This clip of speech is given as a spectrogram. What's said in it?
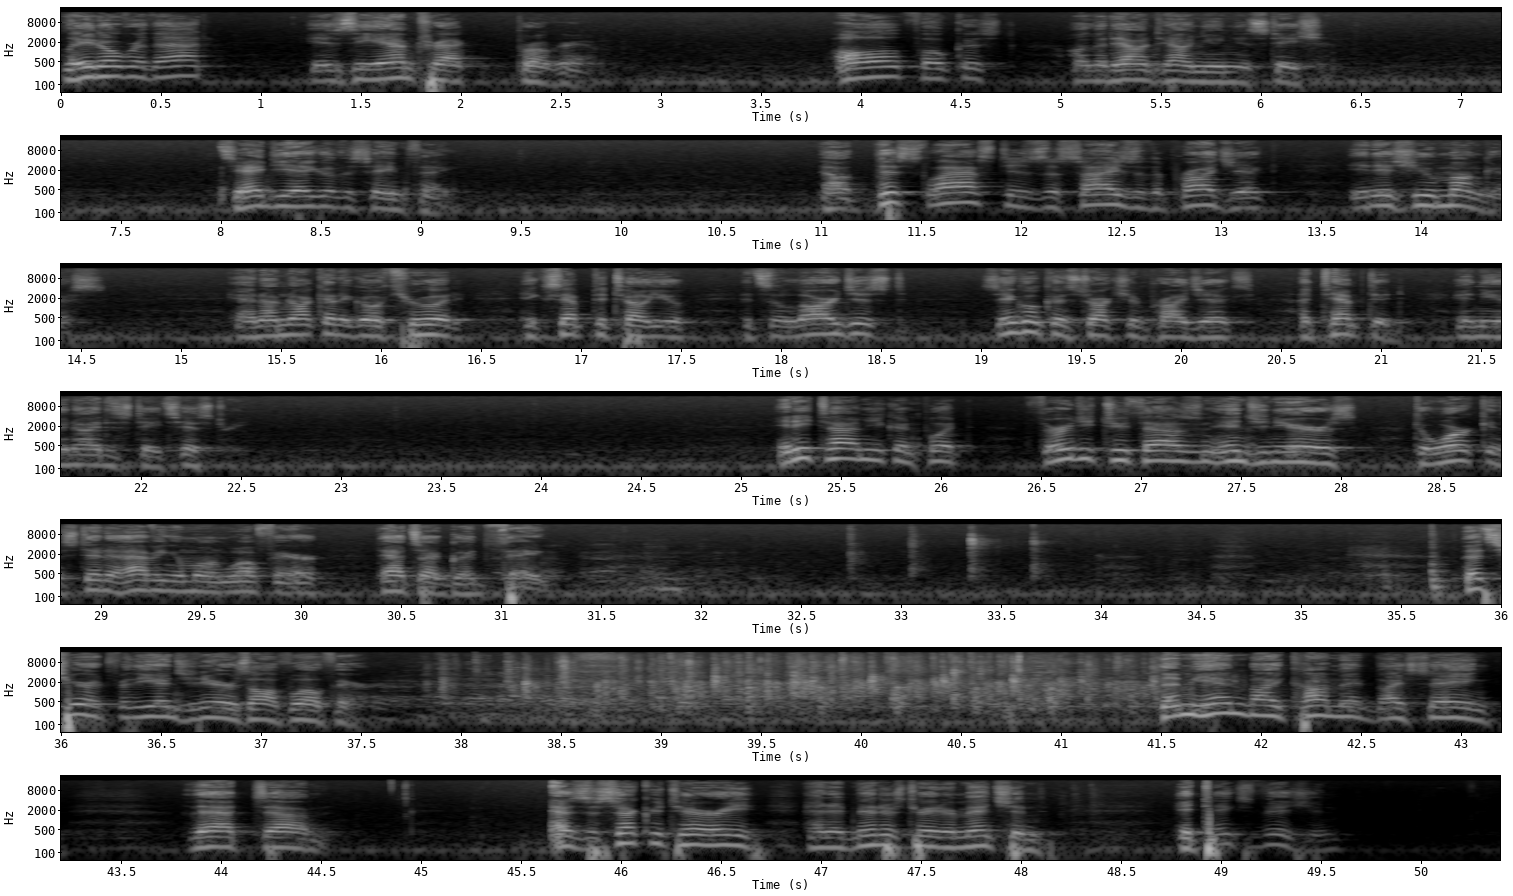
Laid over that is the Amtrak program, all focused on the downtown Union Station. San Diego, the same thing. Now, this last is the size of the project. It is humongous. And I'm not going to go through it except to tell you it's the largest single construction project attempted in the United States history. Anytime you can put 32,000 engineers to work instead of having them on welfare, that's a good thing. Let's hear it for the engineers off welfare. Let me end my comment by saying that, um, as the secretary and administrator mentioned, it takes vision,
